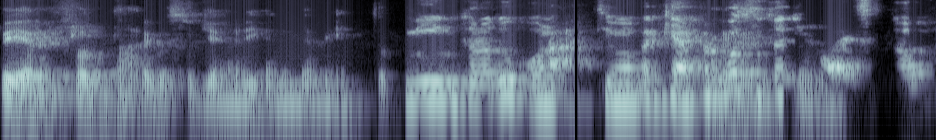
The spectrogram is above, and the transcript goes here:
per affrontare questo genere di cambiamento. Mi introduco un attimo perché a proposito di questo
